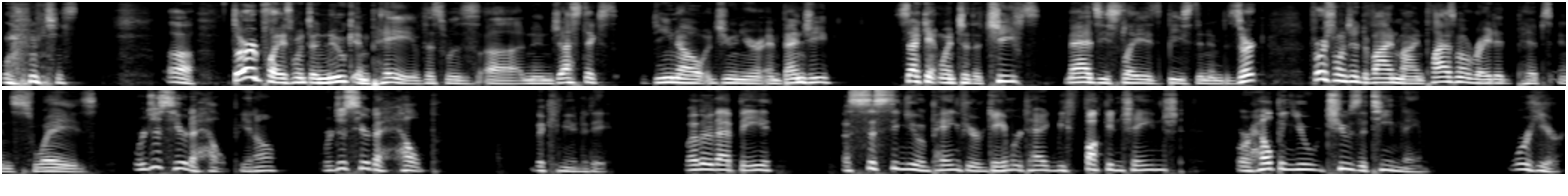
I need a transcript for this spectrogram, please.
Just uh, third place went to Nuke and Pave. This was uh, Ninjestics, Dino Jr. and Benji. Second went to the Chiefs, Madsy Slays, Beastin, and Berserk. First went to Divine Mind, Plasma, Rated, Pips, and Sways. we're just here to help, you know? We're just here to help the community. Whether that be assisting you in paying for your gamer tag be fucking changed or helping you choose a team name. We're here.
